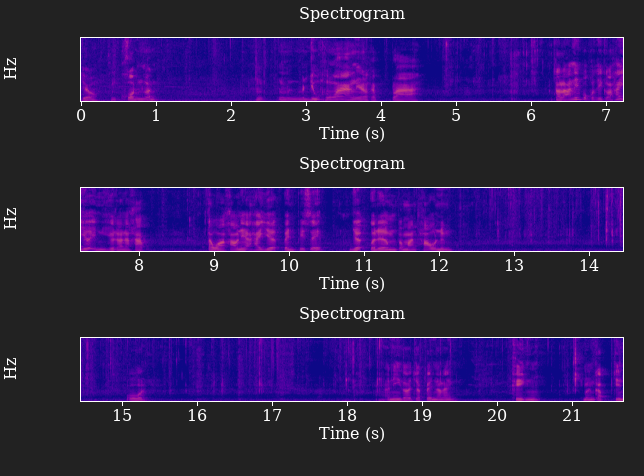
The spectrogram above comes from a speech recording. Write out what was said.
เดี๋ยวผมค้นก่อน มันมันอยู่ข้างล่างเนี่ยครับ ปลา แต่ร้านนี้ปกติก็ให้เยอะอย่างนี้อยู่แล้วนะครับ แต่ว่าคราวนี้ให้เยอะเป็นพิเศษ เยอะกว่าเดิมประมาณเท่าหนึ่ง โอ้ยอันนี้ก็จะเป็นอะไร ขิง เหมือนกับกิน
